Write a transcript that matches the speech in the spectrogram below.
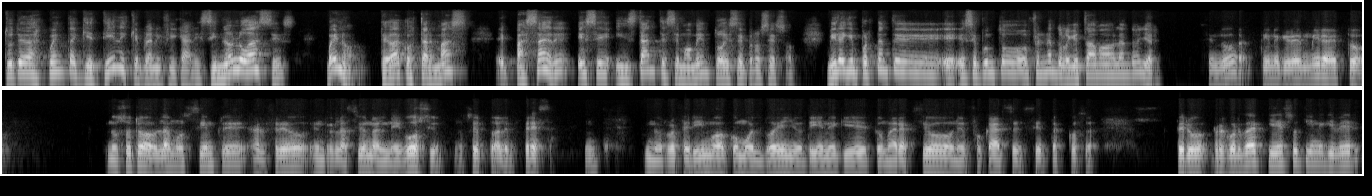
tú te das cuenta que tienes que planificar y si no lo haces, bueno, te va a costar más eh, pasar ese instante, ese momento, ese proceso. Mira qué importante eh, ese punto, Fernando, lo que estábamos hablando ayer. Sin duda, tiene que ver, mira esto, nosotros hablamos siempre, Alfredo, en relación al negocio, ¿no es cierto?, a la empresa. Y nos referimos a cómo el dueño tiene que tomar acción, enfocarse en ciertas cosas. Pero recordar que eso tiene que ver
